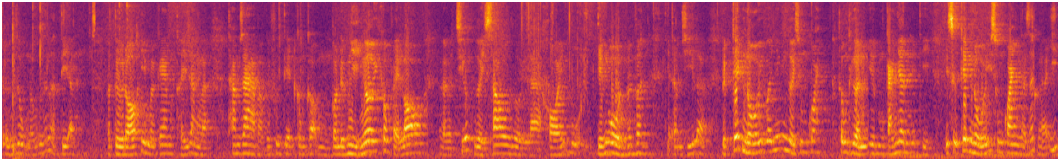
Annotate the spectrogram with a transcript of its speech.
ứng dụng nó cũng rất là tiện. Và từ đó khi mà các em thấy rằng là tham gia vào cái phương tiện công cộng còn được nghỉ ngơi không phải lo ờ, trước người sau rồi là khói bụi tiếng ồn vân vân thì thậm chí là được kết nối với những người xung quanh thông thường như cá nhân ấy, thì cái sự kết nối xung quanh là rất là ít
